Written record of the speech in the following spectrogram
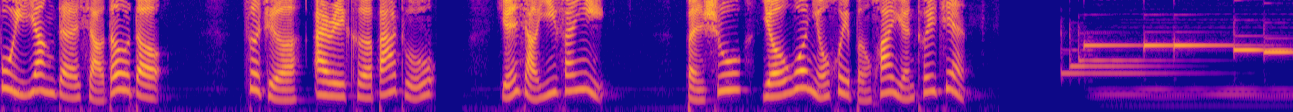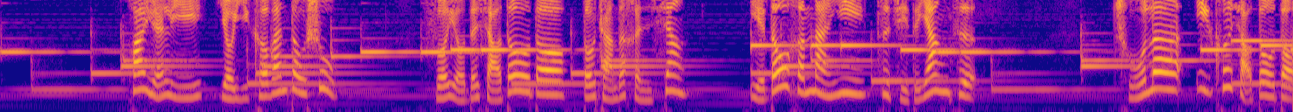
不一样的小豆豆，作者艾瑞克·巴图，袁小一翻译。本书由蜗牛绘本花园推荐。花园里有一棵豌豆树，所有的小豆豆都长得很像，也都很满意自己的样子。除了一颗小豆豆，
